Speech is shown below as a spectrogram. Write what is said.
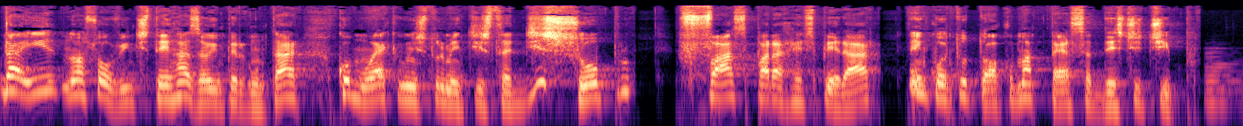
Daí, nosso ouvinte tem razão em perguntar como é que um instrumentista de sopro faz para respirar enquanto toca uma peça deste tipo.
